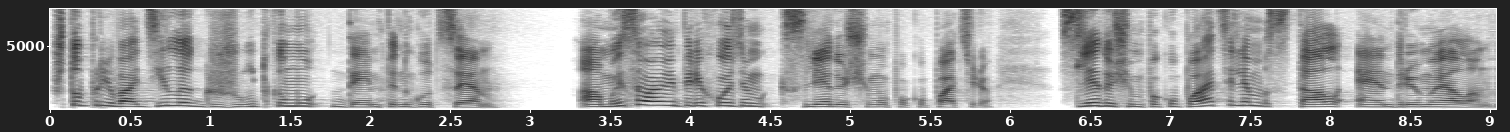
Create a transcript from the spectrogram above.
что приводило к жуткому демпингу цен. А мы с вами переходим к следующему покупателю. Следующим покупателем стал Эндрю Меллон,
